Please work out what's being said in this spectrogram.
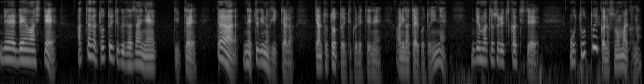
で、電話して、あったら取っといてくださいねって言って、したら、ね、次の日行ったら、ちゃんと取っといてくれてね、ありがたいことにね。で、またそれ使ってて、おとといかな、その前かな。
